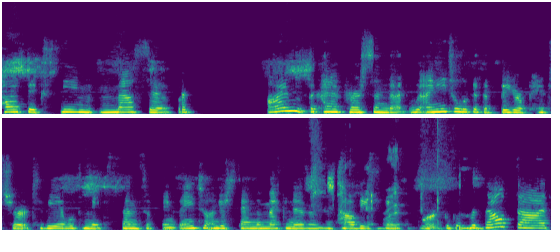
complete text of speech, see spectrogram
topics seem massive, but I'm the kind of person that I need to look at the bigger picture to be able to make sense of things. I need to understand the mechanisms and how these things work. Because without that,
